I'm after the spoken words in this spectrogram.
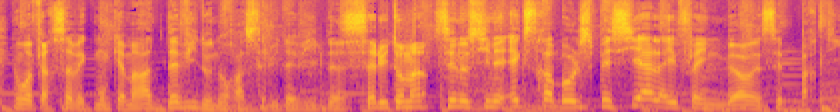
et on va faire ça avec mon camarade David Honora. Salut David. Salut Thomas. C'est nos ciné extra ball spécial High Flying Bird et c'est parti.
